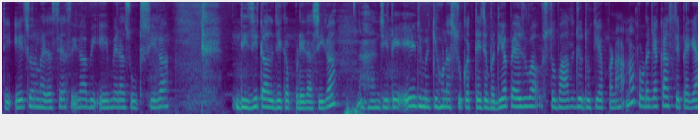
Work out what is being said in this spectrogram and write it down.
ਤੇ ਇਹ ਤੁਹਾਨੂੰ ਮੈਂ ਦੱਸਿਆ ਸੀਗਾ ਵੀ ਇਹ ਮੇਰਾ ਸੂਟ ਸੀਗਾ ਡਿਜੀਟਲ ਜੇ ਕੱਪੜੇ ਦਾ ਸੀਗਾ। ਹਾਂਜੀ, ਤੇ ਇਹ ਜਿਵੇਂ ਕਿ ਹੁਣ ਅਸੂ ਕੱਤੇ 'ਚ ਵਧੀਆ ਪੈ ਜੂਗਾ। ਉਸ ਤੋਂ ਬਾਅਦ ਜਦੋਂ ਕਿ ਆਪਣਾ ਹਨਾ ਥੋੜਾ ਜਿਹਾ ਘਾਸੇ ਪੈ ਗਿਆ,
